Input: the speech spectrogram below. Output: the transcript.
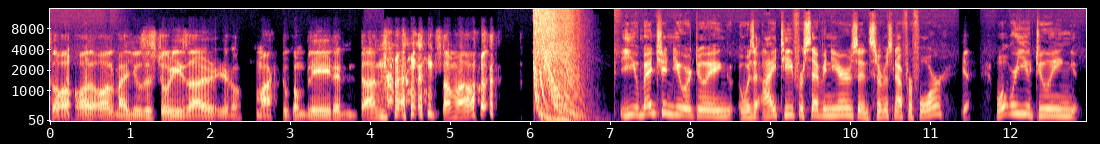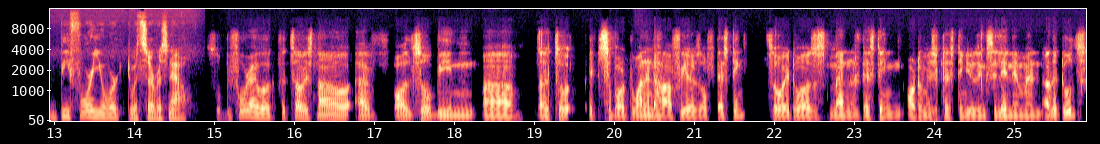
so all, all my user stories are you know marked to complete and done somehow you mentioned you were doing was it IT for seven years and ServiceNow for four? Yeah. What were you doing before you worked with ServiceNow? So before I worked with ServiceNow, I've also been uh, uh, so it's about one and a half years of testing. So it was manual testing, automation testing using Selenium and other tools,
